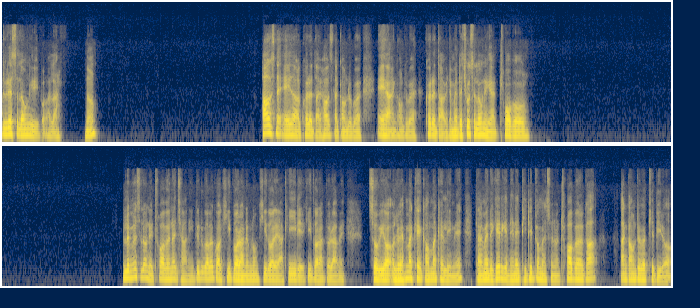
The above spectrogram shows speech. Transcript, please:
တူတဲ့စလုံးလေးတွေပေါ့ဟလားနော် house နဲ့ air ကခွဲရတာ house က countable air က uncountable ခွဲရတာပဲဒါပေမဲ့တချို့စလုံးတွေက trouble ဒီလိုမျိုးစလုံးတွေ travel နဲ့ journey တူတူပါပဲကွာခီးသွားတာနှလုံးခီးသွားတယ်ခီးတယ်ခီးသွားတာပြောတာပဲဆိုပြီးတော့အလွယ်မှတ်ခဲ့ကောင်းမှတ်ခဲ့လိမ့်မယ်ဒါပေမဲ့တကယ်တကယ်နည်းနည်း detail ပြောမယ်ဆိုရင်တော့ travel က uncountable ဖြစ်ပြီးတော့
